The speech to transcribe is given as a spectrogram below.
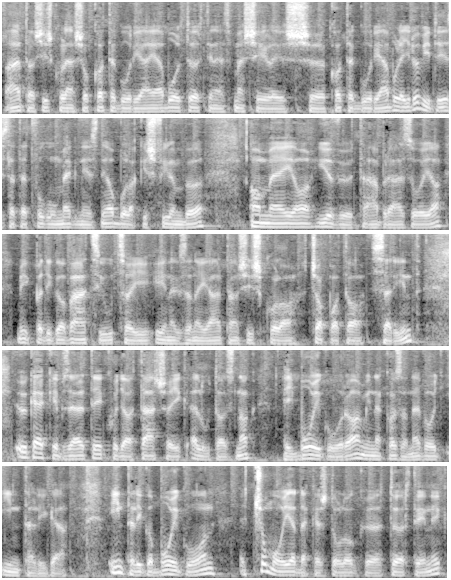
általános iskolások kategóriájából, történetmesélés kategóriából. Egy rövid részletet fogunk megnézni abból a kis filmből, amely a jövőt ábrázolja, mégpedig a Váci utcai énekzenei általános iskola csapata szerint. Ők elképzelték, hogy a társaik elutaznak egy bolygóra, aminek az a neve, hogy Intelliga. Intelliga bolygón egy csomó érdekes dolog történik,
